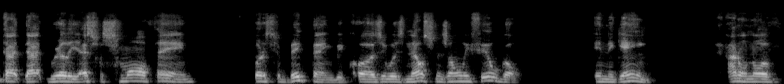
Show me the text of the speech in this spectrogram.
that that really that's a small thing, but it's a big thing because it was Nelson's only field goal in the game. I don't know if,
